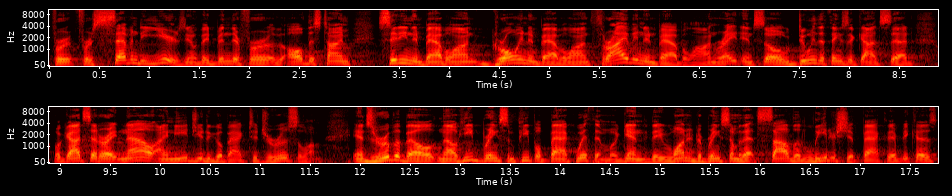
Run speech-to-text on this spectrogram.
for, for 70 years. You know, they'd been there for all this time, sitting in Babylon, growing in Babylon, thriving in Babylon, right? And so doing the things that God said. Well, God said, all right, now I need you to go back to Jerusalem. And Zerubbabel, now he brings some people back with him. Again, they wanted to bring some of that solid leadership back there because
